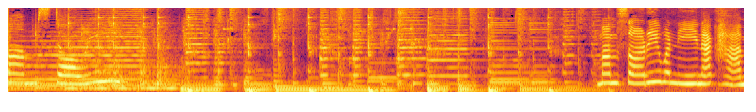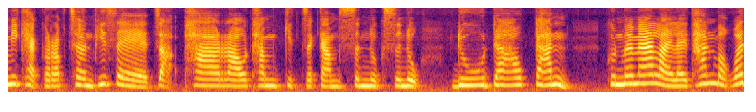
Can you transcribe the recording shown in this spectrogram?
Mom Story Mom Story วันนี้นะคะ มีแขกรับเชิญพิเศษจะพาเราทำกิจกรรมสนุกสนุกดูดาวกัน คุณแม่ ๆ หลาย ๆ ท่านบอกว่า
